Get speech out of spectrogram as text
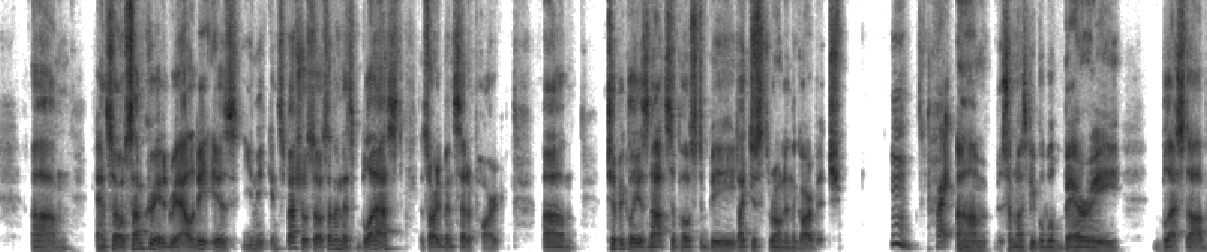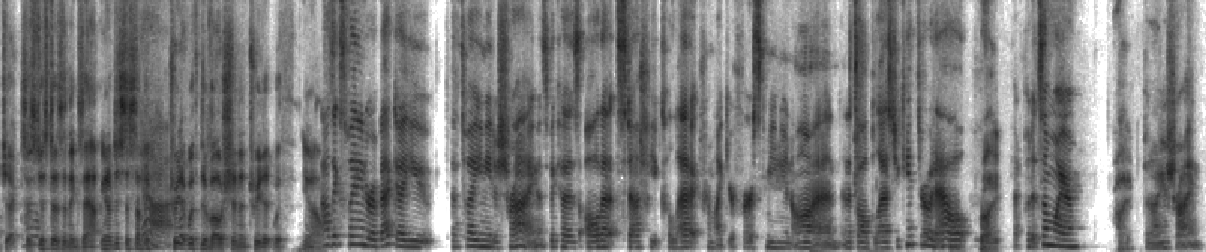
Um, and so some created reality is unique and special. So something that's blessed, that's already been set apart, um, typically is not supposed to be like just thrown in the garbage Right. um, sometimes people will bury blessed objects. It's just as an example, you know, just as something. Yeah. Treat it with devotion and treat it with, you know, I was explaining to Rebecca, you that's why you need a shrine. It's because all that stuff you collect from like your first communion on, and it's all blessed. You can't throw it out. right, to put it somewhere. Right. Put it on your shrine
